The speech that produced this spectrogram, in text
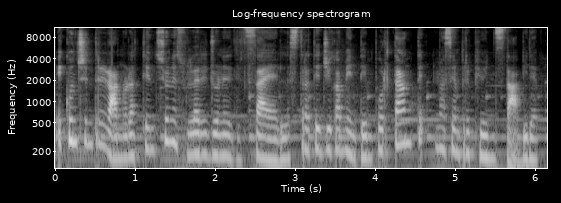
e concentreranno l'attenzione sulla regione del Sahel, strategicamente importante ma sempre più instabile.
